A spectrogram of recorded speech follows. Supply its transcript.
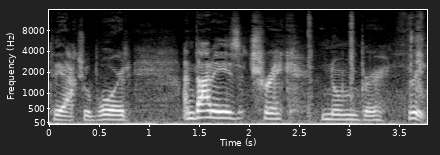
to the actual board. And that is trick number three.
